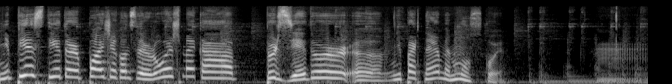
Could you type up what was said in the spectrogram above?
një pjesë tjetër po aq e konsiderueshme ka përzgjedhur uh, një partner me muskuj. Hmm.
